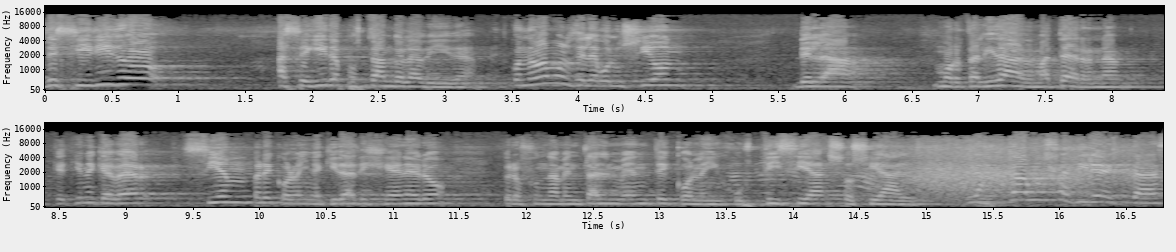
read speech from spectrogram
decidido a seguir apostando a la vida. Cuando hablamos de la evolución de la mortalidad materna, que tiene que ver siempre con la inequidad de género, pero fundamentalmente con la injusticia social. Las causas directas,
